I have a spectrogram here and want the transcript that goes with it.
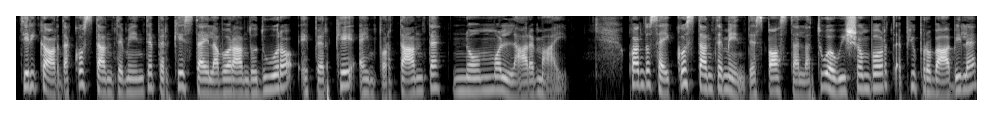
ti ricorda costantemente perché stai lavorando duro e perché è importante non mollare mai. Quando sei costantemente esposta alla tua vision board è più probabile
